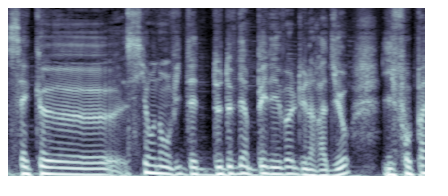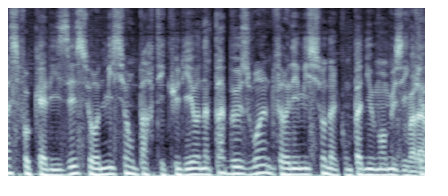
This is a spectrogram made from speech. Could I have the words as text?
c'est que si on a envie de devenir bénévole d'une radio, il faut pas se focaliser sur une mission en particulier. On n'a pas besoin de faire une émission d'accompagnement musical.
